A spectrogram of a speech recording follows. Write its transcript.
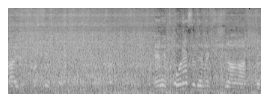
Hadi orada. Evet orası demek ki şu an arttı.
